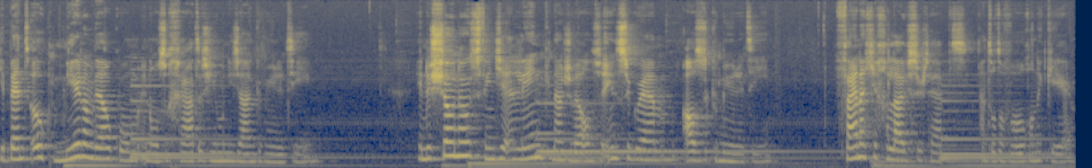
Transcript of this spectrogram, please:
Je bent ook meer dan welkom in onze gratis Human Design community. In de show notes vind je een link naar zowel onze Instagram als de community. Fijn dat je geluisterd hebt en tot de volgende keer.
